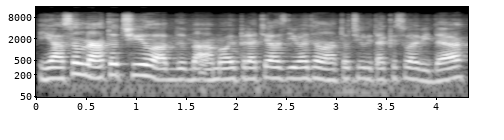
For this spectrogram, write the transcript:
Ja som natočil a, a moji priatelia z divadla natočili také svoje videá,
